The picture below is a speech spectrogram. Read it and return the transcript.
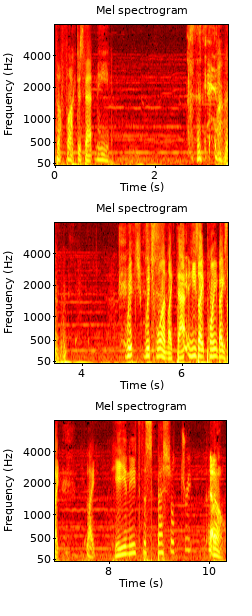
the fuck does that mean?" which which one? Like that? And he's like pointing back. He's like, like he needs the special treatment. No.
